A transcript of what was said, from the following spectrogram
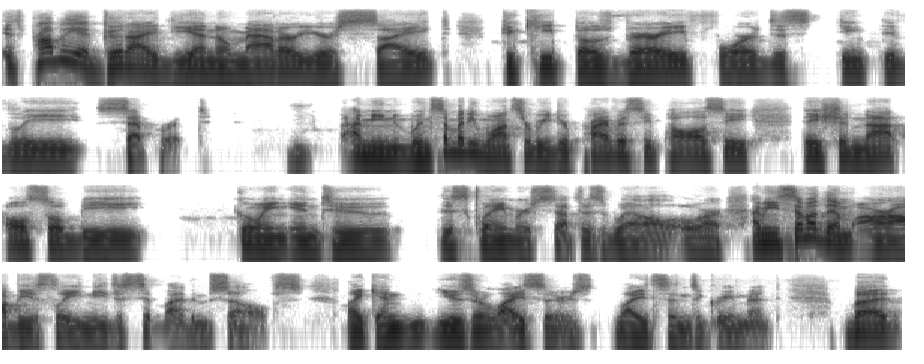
it's probably a good idea no matter your site to keep those very four distinctively separate I mean, when somebody wants to read your privacy policy, they should not also be going into disclaimer stuff as well. Or, I mean, some of them are obviously need to sit by themselves, like end user license license agreement. But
